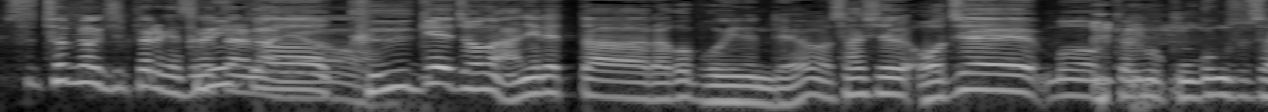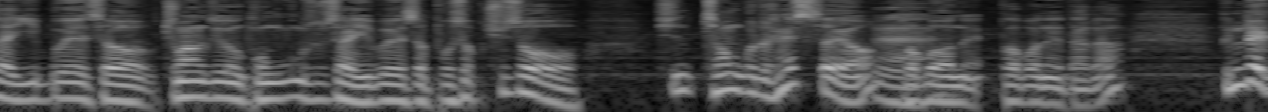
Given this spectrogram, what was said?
수천 명 집회를 아니에요? 그러니까 그게 저는 아니랬다라고 보이는데요. 사실 어제 뭐 결국 공공수사 2부에서 중앙지검 공공수사 2부에서 보석 취소 신청구를 했어요. 네. 법원에 법원에다가. 근데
